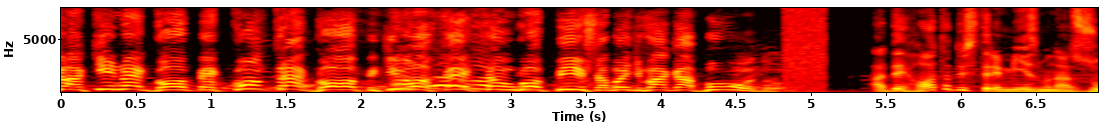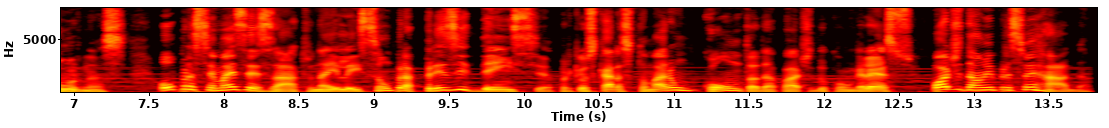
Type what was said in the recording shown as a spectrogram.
Isso aqui não é golpe, é contra-golpe, que vocês são golpistas, bando de vagabundo. A derrota do extremismo nas urnas, ou para ser mais exato, na eleição para presidência, porque os caras tomaram conta da parte do Congresso, pode dar uma impressão errada.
